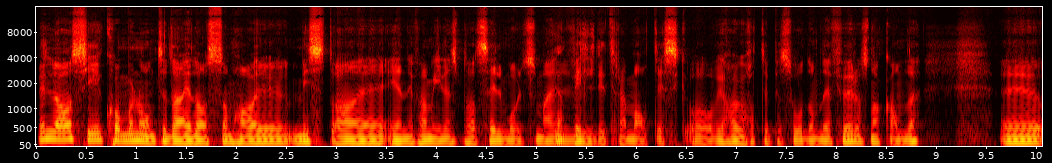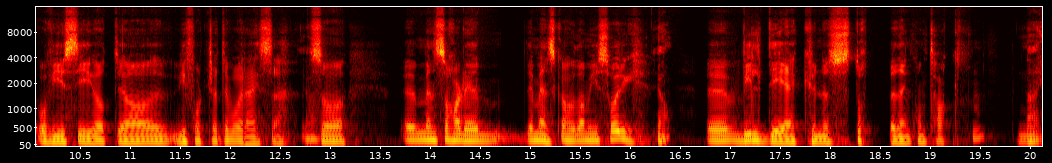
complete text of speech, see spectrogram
Men la oss si kommer noen til deg da som har mista en i familien som har tatt selvmord, som er Ja. veldig traumatisk. og Vi har jo hatt episode om det før og snakka om det. Eh, og vi sier jo at ja, vi fortsetter vår reise. Ja. Så, eh, men så har det, det mennesket har jo da mye sorg. Ja. Eh, vil det kunne stoppe den kontakten? Nei,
